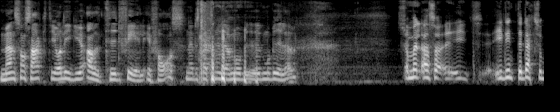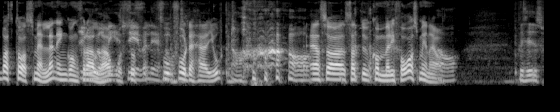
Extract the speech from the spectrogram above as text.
Men som sagt, jag ligger ju alltid fel i fas när det släpps nya mobi- mobiler. Ja men alltså, är det inte dags att bara ta smällen en gång för Jo, alla vet, och så det få, få det här gjort? Ja, Alltså så att du kommer i fas menar jag. ja. Precis.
